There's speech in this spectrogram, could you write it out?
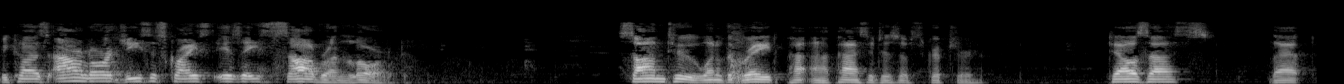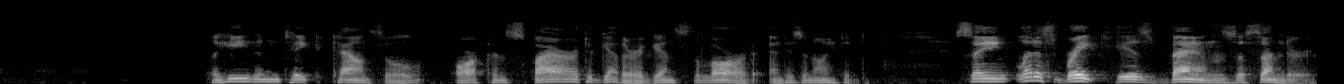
because our Lord Jesus Christ is a sovereign Lord. Psalm 2, one of the great pa- uh, passages of scripture, tells us that the heathen take counsel or conspire together against the Lord and his anointed, saying, let us break his bands asunder.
